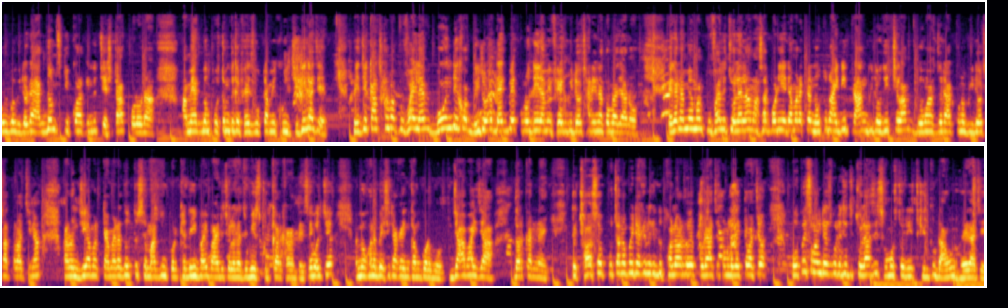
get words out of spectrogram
বলব, ভিডিওটা একদম স্কিপ করার কিন্তু চেষ্টা করো না। আমি একদম প্রথম থেকে ফেসবুকটা আমি খুলছি, ঠিক আছে? পেজে কাজ করবা প্রোফাইলে বন্দি ভিডিওটা দেখবে, কোনোদিন আমি ফেক ভিডিও ছাড়ি না, তোমরা জানো। এখানে আমি আমার প্রোফাইলে চলে এলাম, আসার পরে এটা আমার একটা নতুন আইডি প্রাং ভিডিও দিচ্ছিলাম। দু মাস ধরে আর কোনো ভিডিও ছাড়তে পারছি না, কারণ যে আমার ক্যামেরা ধরতো, সে মাধ্যমিক পরীক্ষা দিয়েই ভাই বাইরে চলে গেছে, বিস্কুট কারখানাতে। সে বলছে, আমি ওখানে বেশি টাকা ইনকাম করব। যা ভাই, যা, দরকার নাই। তো ছশো পঁচানব্বই টাকা কিন্তু ফলোয়ার হয়ে পড়ে আছে, তোমরা দেখতে পাচ্ছ। প্রফেশনাল বলে যদি চলে আসি, সমস্ত রিচ কিন্তু ডাউন হয়ে গেছে।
